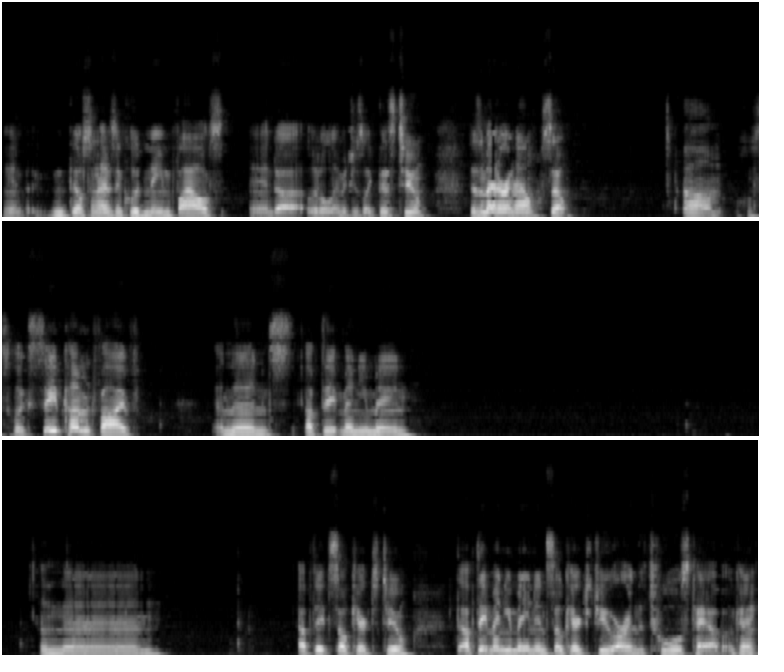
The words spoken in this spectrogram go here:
And they'll sometimes include name files and uh, little images like this too. Doesn't matter right now. So um, let's click Save Common 5, and then Update Menu Main, and then update cell character 2. The update menu main and cell character 2 are in the tools tab, okay?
